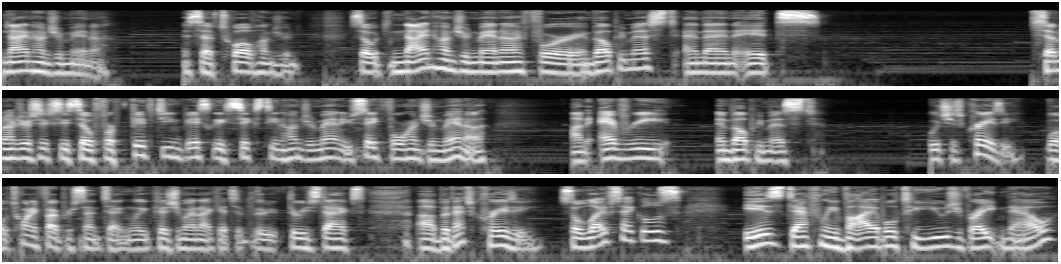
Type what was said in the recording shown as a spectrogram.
900 mana instead of 1200. So it's 900 mana for Enveloping Mist, and then it's 760. So for 15, basically 1600 mana, you save 400 mana on every Enveloping Mist which is crazy. Well, 25% technically, because you might not get to three, three stacks, uh, but that's crazy. So life cycles is definitely viable to use right now.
